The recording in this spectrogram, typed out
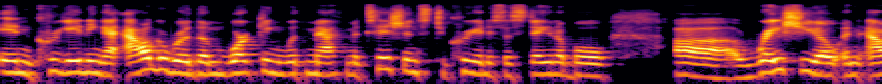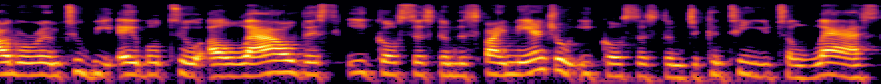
in creating an algorithm working with mathematicians to create a sustainable uh, ratio and algorithm to be able to allow this ecosystem this financial ecosystem to continue to last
